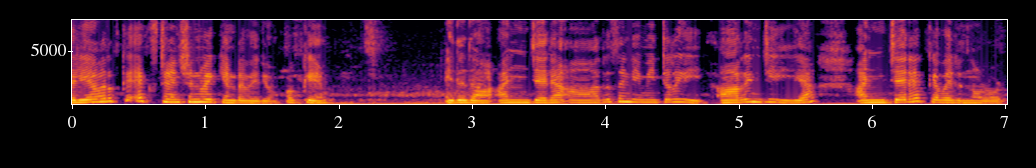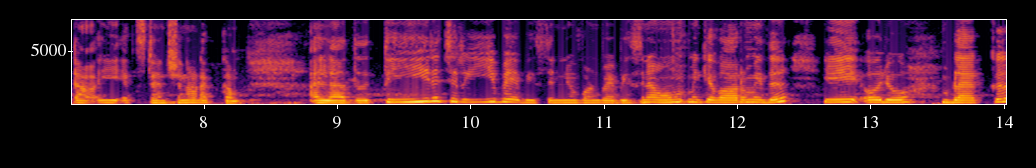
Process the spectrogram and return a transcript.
വലിയവർക്ക് എക്സ്റ്റൻഷൻ വെക്കേണ്ടി വരും. ഓക്കെ ഇത് അഞ്ചര ആറ് സെന്റിമീറ്റർ ആറ് ഇഞ്ച് ഇല്ല അഞ്ചര ഒക്കെ വരുന്നുള്ളൂ കേട്ടോ ഈ എക്സ്റ്റൻഷൻ അടക്കം. അല്ലാത്തത് തീരെ ചെറിയ ബേബീസ് ന്യൂ ബോൺ ബേബീസിനാവും മിക്കവാറും ഇത് ഈ ഒരു ബ്ലാക്ക്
